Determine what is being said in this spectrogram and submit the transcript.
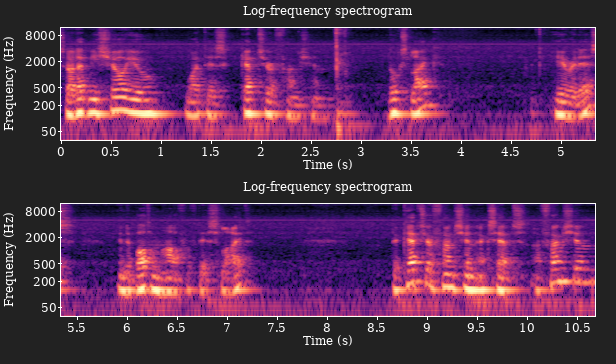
So let me show you what this capture function looks like. Here it is, in the bottom half of this slide. The capture function accepts a function,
